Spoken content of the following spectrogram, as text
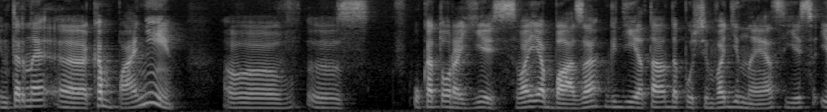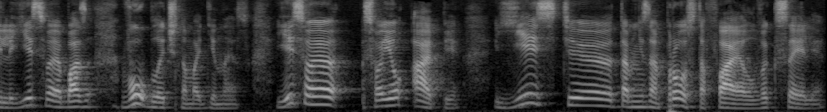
интернет-компании э, э, у которой есть своя база где-то, допустим, в 1С, есть, или есть своя база в облачном 1С, есть свое, свое API, есть, э, там, не знаю, просто файл в Excel.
